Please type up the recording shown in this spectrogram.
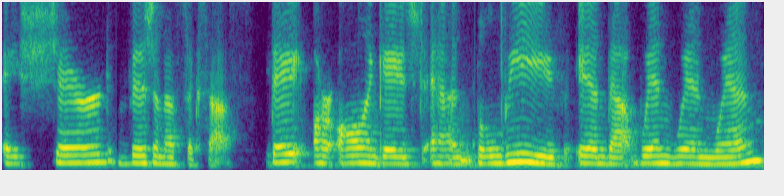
a shared vision of success. They are all engaged and believe in that win win win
